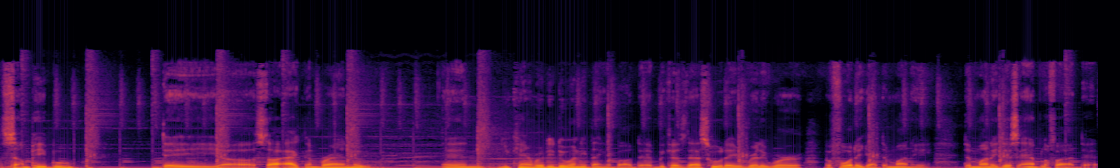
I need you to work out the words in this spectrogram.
some people they uh, start acting brand new and you can't really do anything about that because that's who they really were before they got the money. The money just amplified that,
